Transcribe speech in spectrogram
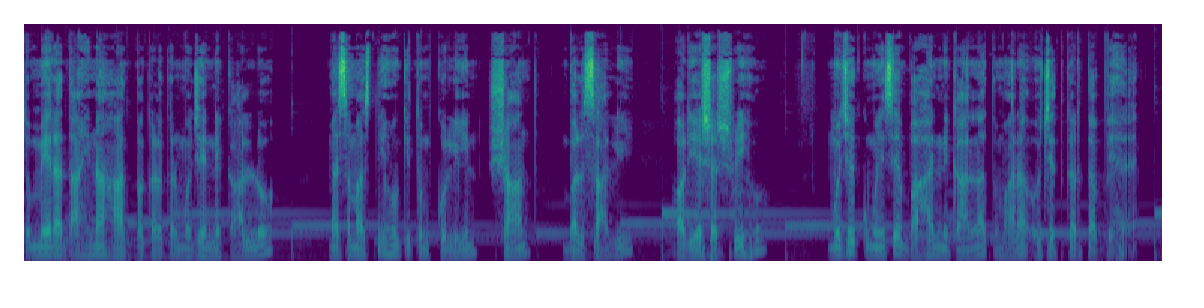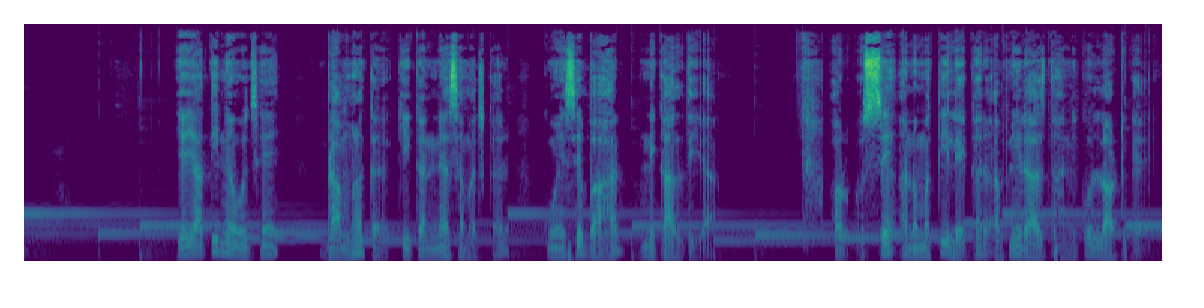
तुम मेरा दाहिना हाथ पकड़कर मुझे निकाल लो। मैं समझती हूँ कि तुम कुलीन, शांत, बलशाली और यशस्वी हो। मुझे कुएँ से बाहर निकालना तुम्हारा उचित कर्तव्य है। ययाति ने उसे ब्राह्मण की कन्या समझकर कुएँ से बाहर निकाल दिया और उससे अनुमति लेकर अपनी राजधानी को लौट गए।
